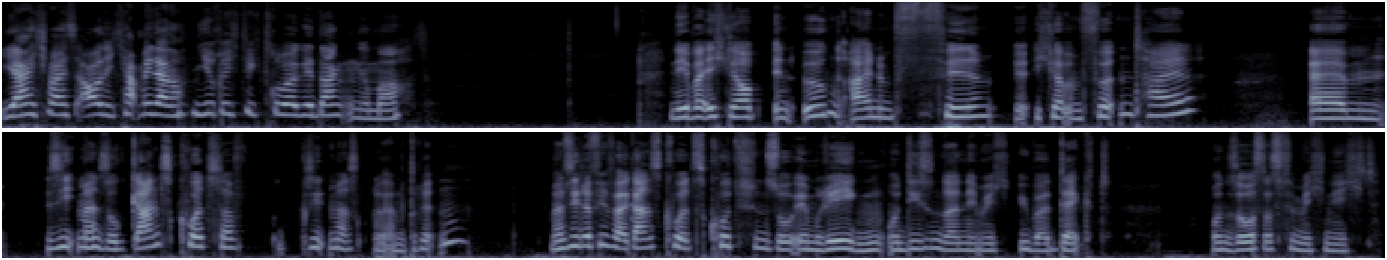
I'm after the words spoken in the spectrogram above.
Ja, ich weiß auch nicht. Ich habe mir da noch nie richtig drüber Gedanken gemacht. Nee, weil ich glaube, in irgendeinem Film, ich glaube im vierten Teil, ähm, sieht man so ganz kurz, sieht man es, oder im dritten? Man sieht auf jeden Fall ganz kurz Kutschen so im Regen und die sind dann nämlich überdeckt. Und so ist das für mich nicht.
